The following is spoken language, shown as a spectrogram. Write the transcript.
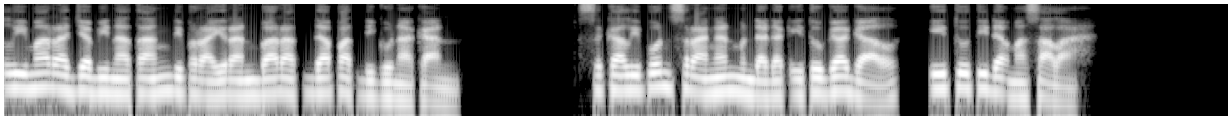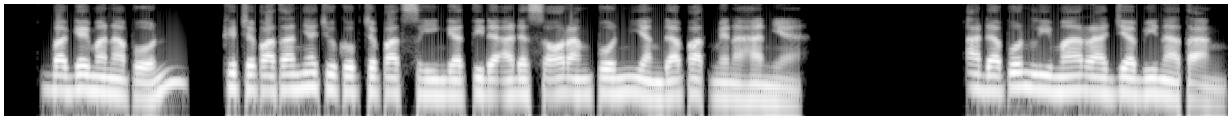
Lima Raja Binatang di perairan barat dapat digunakan. Sekalipun serangan mendadak itu gagal, itu tidak masalah. Bagaimanapun, kecepatannya cukup cepat sehingga tidak ada seorang pun yang dapat menahannya. Adapun lima Raja Binatang.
